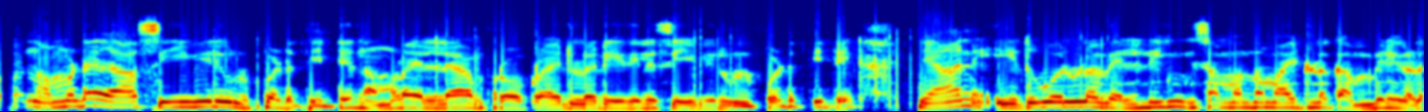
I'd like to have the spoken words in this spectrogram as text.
അപ്പൊ നമ്മുടെ ആ സി വിയിൽ ഉൾപ്പെടുത്തിയിട്ട് നമ്മളെല്ലാം പ്രോപ്പർ ആയിട്ടുള്ള രീതിയിൽ സി വിയിൽ ഉൾപ്പെടുത്തിയിട്ട് ഞാൻ ഇതുപോലുള്ള വെൽഡിംഗ് സംബന്ധമായിട്ടുള്ള കമ്പനികൾ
